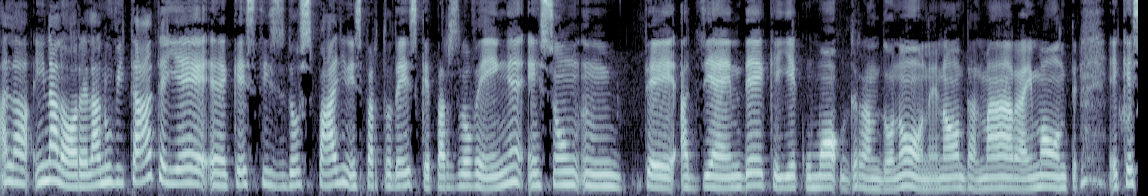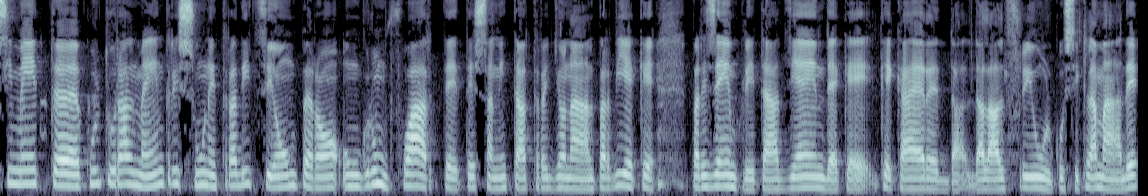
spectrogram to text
Allora, in allora, la novità è eh, che questi due spagni spartodesche per slovene e sono um, molte aziende che è come grandonone, no? dal mare ai monti, e che si mette culturalmente su una tradizione però un grum forte di sanità regionale, per via che per esempio le aziende che, che caere da, dall'Alfriul, così chiamate,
